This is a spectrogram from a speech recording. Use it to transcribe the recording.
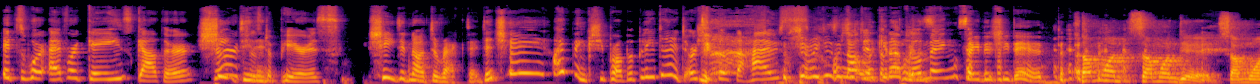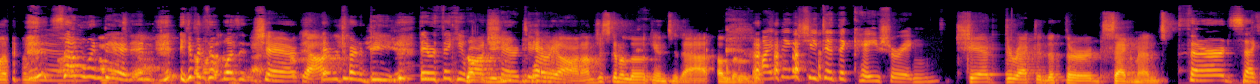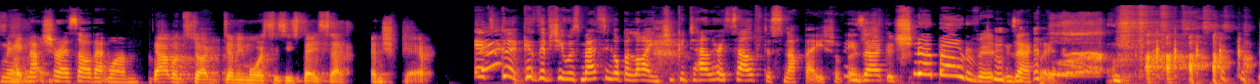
It's wherever gays gather, She just appears. She did not direct it, did she? I think she probably did. Or she built the house. Should we just not look it up plumbing. and say that she did? Someone, someone did. Someone. Someone did, and even if it wasn't Cher, Yeah, they were trying to be. They were thinking, what would Gráinne, Cher you do? carry on. I'm just going to look into that a little bit. I think she did the catering. Cher directed the third segment. Third segment. I'm not sure I saw that one. That one starred Demi Moore, Sissy Spacek, and Cher. It's good because if she was messing up a line, she could tell herself to snap out of it. Exactly. Snap out of it. Exactly.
